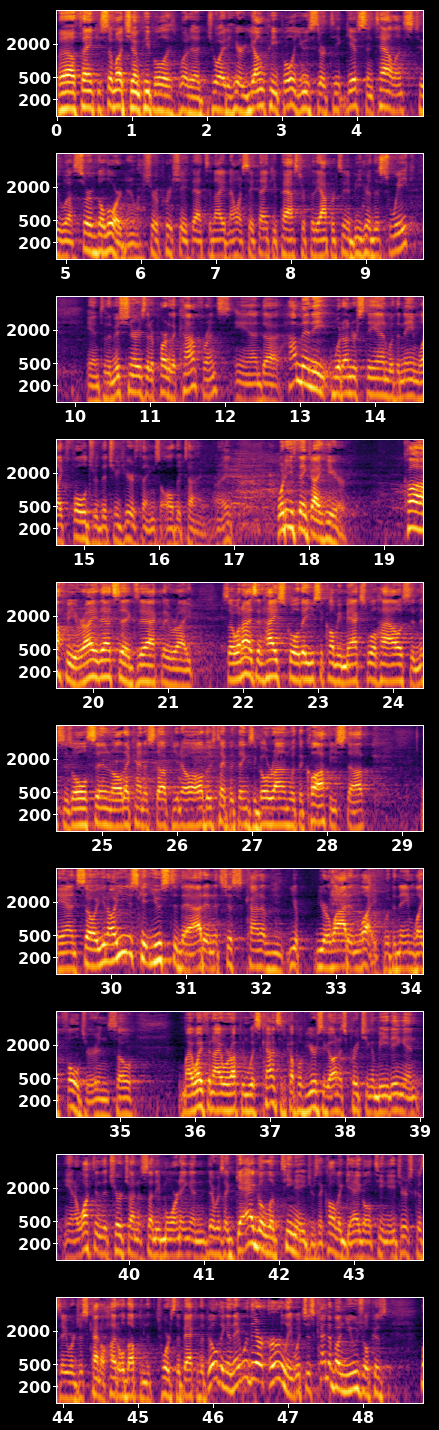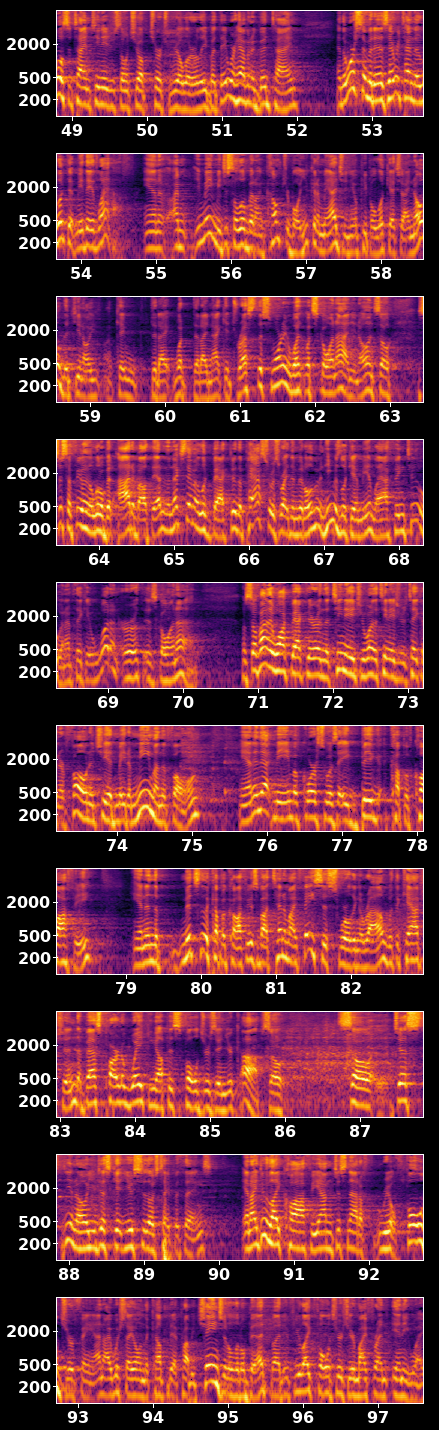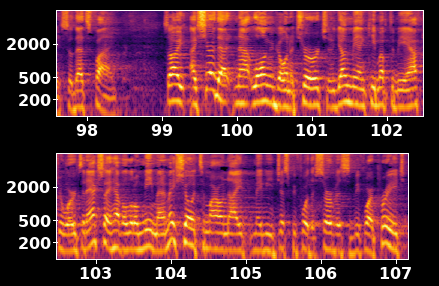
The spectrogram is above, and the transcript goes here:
Well, thank you so much, young people. What a joy to hear young people use their t- gifts and talents to uh, serve the Lord. And we sure appreciate that tonight. And I want to say thank you, Pastor, for the opportunity to be here this week and to the missionaries that are part of the conference. And uh, how many would understand with a name like Folger that you hear things all the time, right? What do you think I hear? Coffee, right? That's exactly right. So when I was in high school, they used to call me Maxwell House and Mrs. Olson and all that kind of stuff, you know, all those type of things that go around with the coffee stuff. And so, you know, you just get used to that, and it's just kind of your, your lot in life with a name like Folger. And so, my wife and I were up in Wisconsin a couple of years ago, and I was preaching a meeting, and, and I walked into the church on a Sunday morning, and there was a gaggle of teenagers. I call it a gaggle of teenagers because they were just kind of huddled up the, towards the back of the building, and they were there early, which is kind of unusual because most of the time teenagers don't show up church real early, but they were having a good time. And the worst of it is, every time they looked at me, they'd laugh. And I'm, made me just a little bit uncomfortable. You can imagine, you know, people look at you. I know that, you know, okay, did I, what, did I not get dressed this morning? What, what's going on, you know? And so it's just a feeling a little bit odd about that. And the next time I look back there, the pastor was right in the middle of him, and he was looking at me and laughing too. And I'm thinking, what on earth is going on? And so finally I walked back there, and the teenager, one of the teenagers had taken her phone, and she had made a meme on the phone. And in that meme, of course, was a big cup of coffee. And in the midst of the cup of coffee it was about 10 of my faces swirling around with the caption, the best part of waking up is Folgers in your cup. So, so just, you know, you just get used to those type of things. And I do like coffee. I'm just not a real Folger fan. I wish I owned the company. I'd probably change it a little bit. But if you like Folgers, you're my friend anyway. So that's fine. So I, I, shared that not long ago in a church, and a young man came up to me afterwards. And actually, I have a little meme, and I may show it tomorrow night, maybe just before the service, before I preach.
